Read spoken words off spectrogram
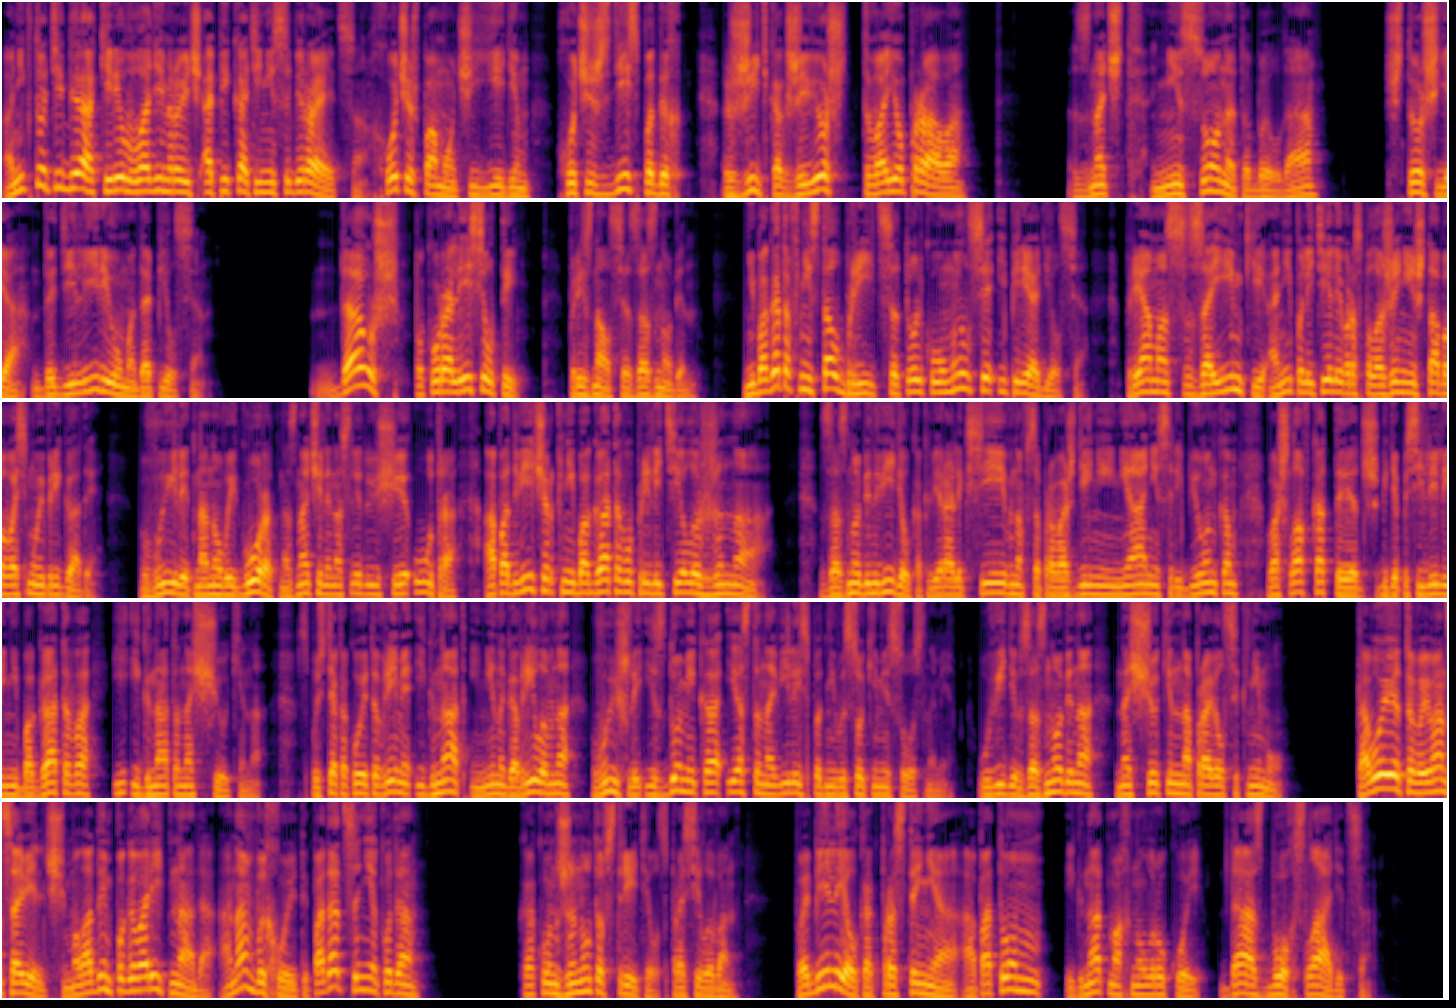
А никто тебя, Кирилл Владимирович, опекать и не собирается. Хочешь помочь – едем. Хочешь здесь подых... Жить, как живешь – твое право. Значит, не сон это был, да? Что ж я, до делириума допился. Да уж, покуролесил ты, признался Зазнобин. Небогатов не стал бриться, только умылся и переоделся. Прямо с заимки они полетели в расположение штаба 8-й бригады. Вылет на новый город назначили на следующее утро, а под вечер к Небогатову прилетела жена. Зазнобин видел, как Вера Алексеевна в сопровождении няни с ребенком вошла в коттедж, где поселили Небогатого и Игната Нащекина. Спустя какое-то время Игнат и Нина Гавриловна вышли из домика и остановились под невысокими соснами. Увидев Зазнобина, Нащекин направился к нему. «Того этого, Иван Савельевич, молодым поговорить надо, а нам, выходит, и податься некуда». «Как он жену-то встретил?» — спросил Иван. «Побелел, как простыня, а потом...» Игнат махнул рукой. «Даст Бог сладится».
